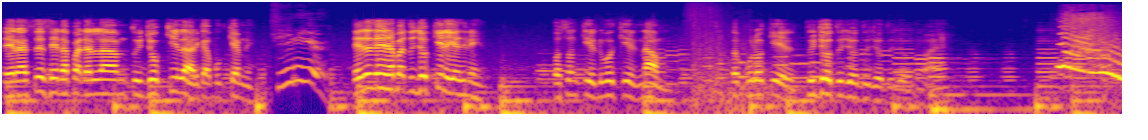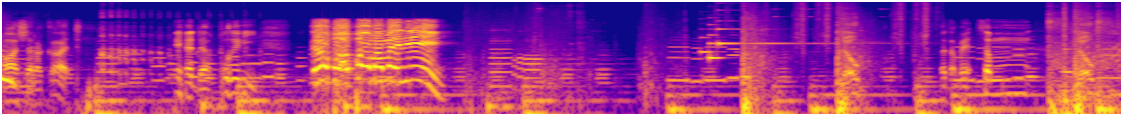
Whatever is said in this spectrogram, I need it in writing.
Saya rasa saya dapat dalam 7 kill lah dekat bootcamp ni. Serius? Saya rasa saya dapat 7 kill dekat sini. 0 kill, 2 kill, 6. 10 kill. 7, 7, 7, 7. Tengok eh. Wow. Masyarakat. ni ada apa ni? Kau buat apa mamai sini? Nope. Kau tak payah. Sem... Nope.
